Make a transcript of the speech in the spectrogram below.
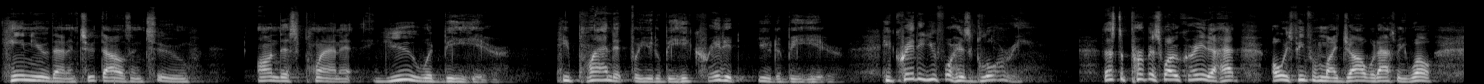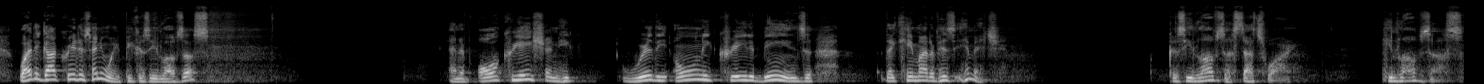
He knew that in 2002, on this planet, you would be here. He planned it for you to be. He created you to be here. He created you for his glory. That's the purpose why we created. I had always people from my job would ask me, well, why did God create us anyway? Because he loves us. And of all creation, he, we're the only created beings that came out of his image. Because he loves us, that's why. He loves us.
